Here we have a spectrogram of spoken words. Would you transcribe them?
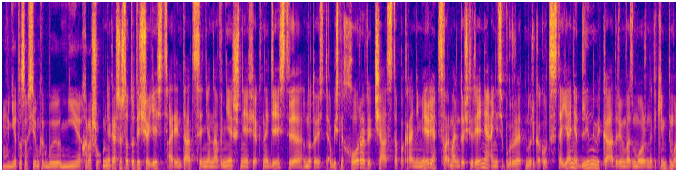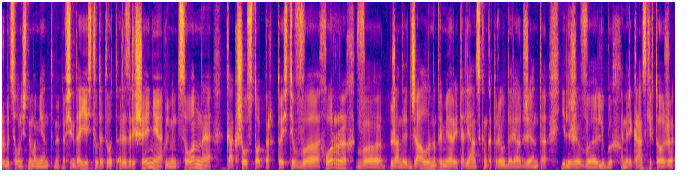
мне это совсем как бы не хорошо. Мне кажется, что тут еще есть ориентация не на внешнее эффектное действие, ну то есть обычно хорроры часто, по крайней мере, с формальной точки зрения, они типа погружает внутрь какого-то состояния длинными кадрами, возможно, какими-то, может быть, солнечными моментами. Но всегда есть вот это вот разрешение кульминационное, как шоу-стоппер. То есть в хоррорах, в жанре джалло, например, итальянском, который ударяют Джента, или же в любых американских тоже,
